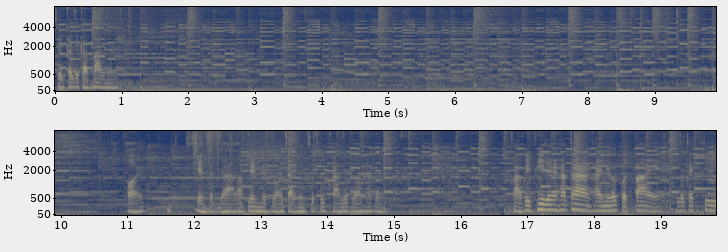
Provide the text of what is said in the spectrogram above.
เสร็จก็จะกลับบ้านกันเลยร้อย เขียนสัญญารับเล่มเรียบร้อยจ่ายเงินสดลูกค้าเรียบร้อยครับผมฝากพี่ๆด้วยนะครับ ถ้าใครมีรถปลดป้ายรถแท็กซี่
